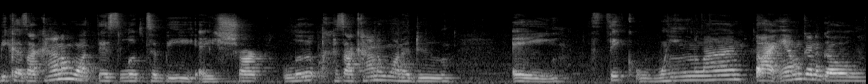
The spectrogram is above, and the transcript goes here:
because I kind of want this look to be a sharp look because I kind of want to do a thick wing line. So I am going to go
